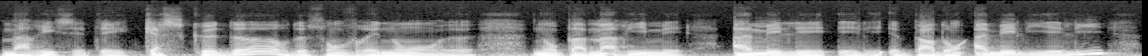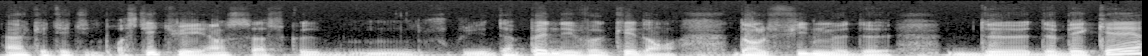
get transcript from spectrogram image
Marie, c'était Casque d'Or, de son vrai nom, euh, non pas Marie, mais Amélie, Elie- euh, pardon, Amélie Elie, hein, qui était une prostituée. Hein, ça, ce que ce qui est à peine évoqué dans, dans le film de, de, de Becker.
